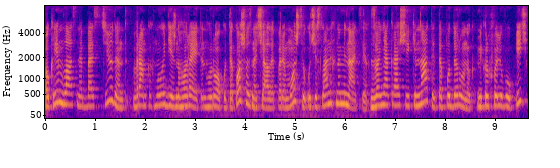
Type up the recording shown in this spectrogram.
Окрім власне Best Student, в рамках молодіжного рейтингу року також визначали переможців у численних номінаціях. Звання кращої кімнати та подарунок мікрохвильову піч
